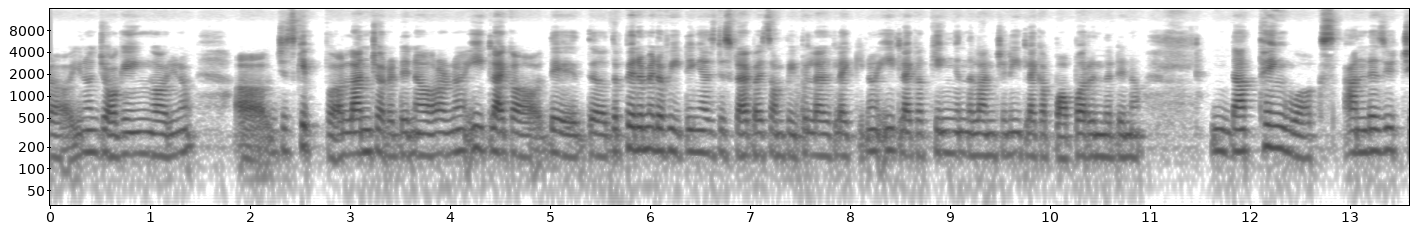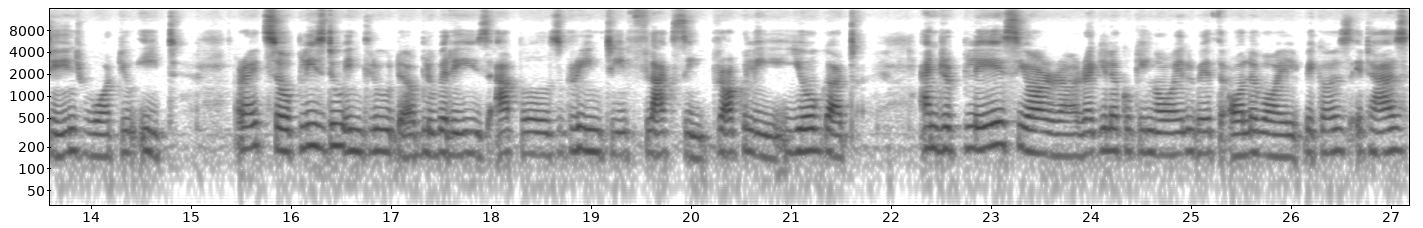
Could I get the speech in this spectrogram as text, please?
uh, you know jogging or you know uh, just skip a lunch or a dinner or you know, eat like a the, the the pyramid of eating as described by some people as like you know eat like a king in the lunch and eat like a pauper in the dinner. Nothing works unless you change what you eat all right? So please do include uh, blueberries apples green tea flaxseed broccoli yogurt and replace your uh, regular cooking oil with olive oil because it has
